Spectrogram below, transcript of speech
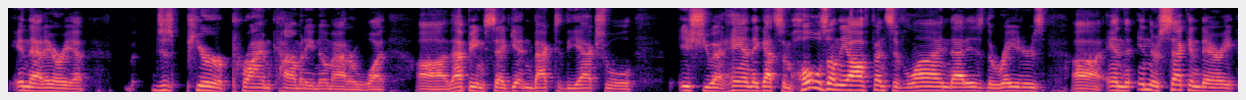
in that area. Just pure prime comedy, no matter what. Uh, that being said, getting back to the actual issue at hand. They got some holes on the offensive line, that is the Raiders, uh, and the, in their secondary,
